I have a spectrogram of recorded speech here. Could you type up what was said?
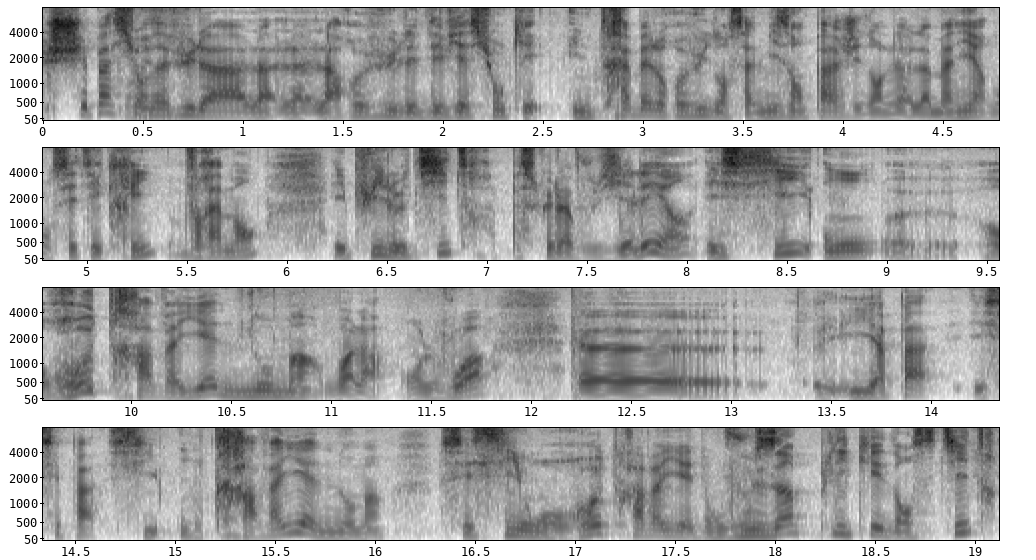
je sais pas si Dans on a vu la, la- la- la revue Les Déviations, qui est une très belle revue dans sa mise en page et dans la, la manière dont c'est écrit, vraiment. Et puis le titre, parce que là vous y allez, hein, et si on euh, retravaillait nos mains? Voilà, on le voit. Euh, il n'y a pas, et c'est pas si on travaillait de nos mains, c'est si on retravaillait. Donc vous impliquez dans ce titre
